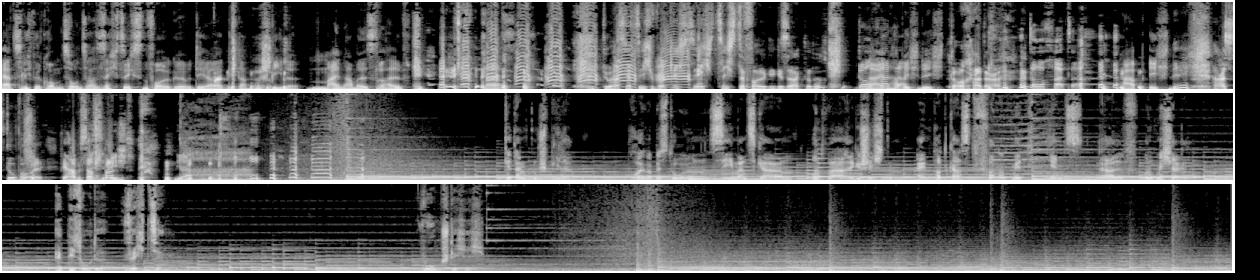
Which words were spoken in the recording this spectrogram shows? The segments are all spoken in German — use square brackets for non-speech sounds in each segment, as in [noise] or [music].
Herzlich willkommen zu unserer 60. Folge der Gedankenspiele. Mein Name ist Ralf. Was? Du hast jetzt nicht wirklich 60. Folge gesagt, oder? Doch, Nein, habe ich nicht. Doch hat er. [laughs] Doch hat er. Hab ich nicht. Hast du wohl. Wir haben es auf Band. Ich, ja. Gedankenspiele. Räuberpistolen, Seemannsgarn und wahre Geschichten. Ein Podcast von und mit Jens, Ralf und Michael. Episode 16. Wurmstichig.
